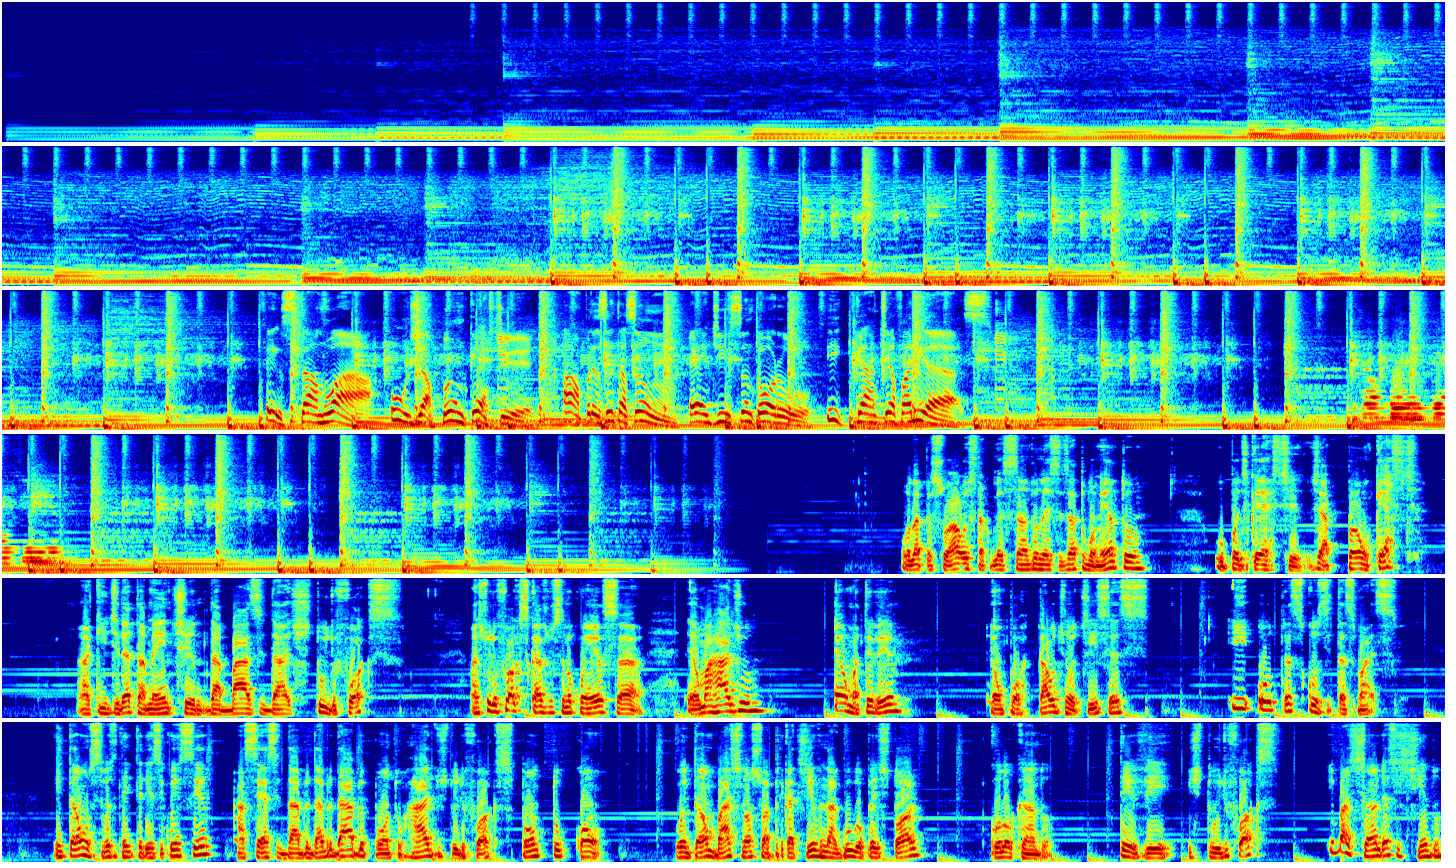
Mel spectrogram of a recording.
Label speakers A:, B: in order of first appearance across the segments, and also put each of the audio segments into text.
A: Thank you. Está no ar o Japão Cast. A apresentação Ed Santoro e Kátia Farias.
B: Olá pessoal, está começando nesse exato momento o podcast Japão Cast aqui diretamente da base da Studio Fox. A Studio Fox, caso você não conheça, é uma rádio, é uma TV, é um portal de notícias e outras cositas mais. Então, se você tem interesse em conhecer, acesse www.radiostudiofox.com ou então baixe nosso aplicativo na Google Play Store colocando TV Studio Fox e baixando e assistindo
